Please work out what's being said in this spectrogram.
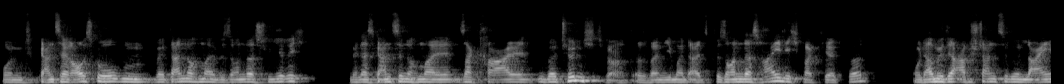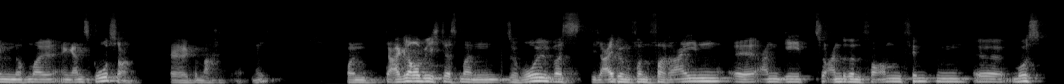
Und ganz herausgehoben wird dann nochmal besonders schwierig, wenn das Ganze nochmal sakral übertüncht wird, also wenn jemand als besonders heilig markiert wird und damit der Abstand zu den Laien nochmal ein ganz großer äh, gemacht wird. Nicht? Und da glaube ich, dass man sowohl was die Leitung von Vereinen äh, angeht, zu anderen Formen finden äh, muss,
